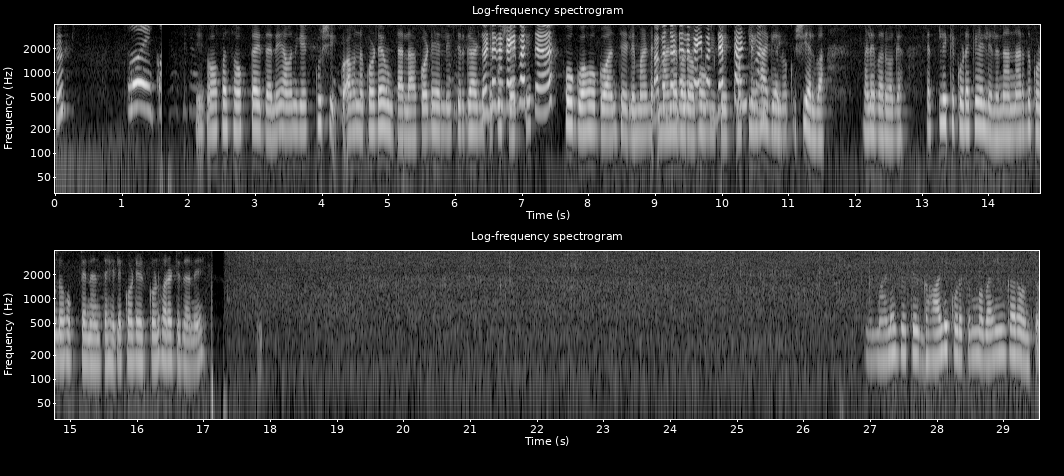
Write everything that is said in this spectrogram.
ಹ್ಮ್? ಈಗ ವಾಪಸ್ ಹೋಗ್ತಾ ಇದ್ದಾನೆ. ಅವನಿಗೆ ಖುಷಿ ಅವನ ಕೊಡೆ ಉಂಟಲ್ಲ ಕೊಡೆಯಲ್ಲಿ ತಿರ್ಗಾಡ್ಲಿಕ್ಕೆ ಖುಷಿ ಅದಕ್ಕೆ ಹೋಗುವ ಹೋಗುವ ಅಂತೇಳಿ ಮಳೆ ಮಳೆ ಬರುವಾಗ ಹೋಗ್ಲಿಕ್ಕೆ ಮಕ್ಕಳಿಗೆ ಹಾಗೆ ಅಲ್ವಾ? ಖುಷಿ ಅಲ್ವಾ? ಮಳೆ ಬರುವಾಗ. ಎತ್ತಲಿಕ್ಕೆ ಕೂಡ ಕೇಳಲಿಲ್ಲ. ನಾನು ನಡೆದುಕೊಂಡು ಹೋಗ್ತೇನೆ ಅಂತ ಹೇಳಿ ಕೊಡೆ ಇಟ್ಕೊಂಡು ಹೊರಟಿದ್ದಾನೆ. ಮಳೆ ಜೊತೆ ಗಾಳಿ ಕೂಡ ತುಂಬ ಭಯಂಕರ ಉಂಟು.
